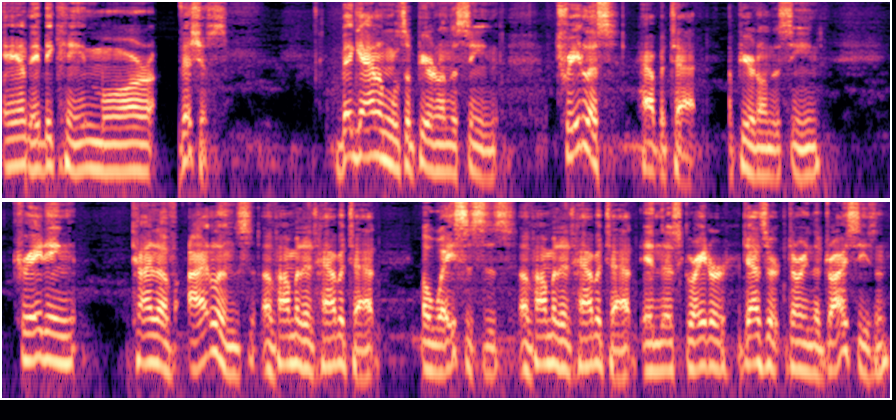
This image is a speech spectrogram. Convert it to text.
and they became more vicious. Big animals appeared on the scene. Treeless habitat appeared on the scene, creating kind of islands of hominid habitat, oases of hominid habitat in this greater desert during the dry season.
